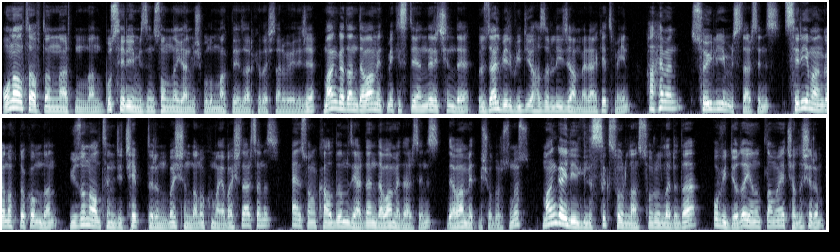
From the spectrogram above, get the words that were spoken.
16 haftanın ardından bu serimizin sonuna gelmiş bulunmaktayız arkadaşlar böylece. Mangadan devam etmek isteyenler için de özel bir video hazırlayacağım merak etmeyin. Ha hemen söyleyeyim isterseniz. Serimanga.com'dan 116. chapter'ın başından okumaya başlarsanız en son kaldığımız yerden devam ederseniz devam etmiş olursunuz. Manga ile ilgili sık sorulan soruları da o videoda yanıtlamaya çalışırım.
